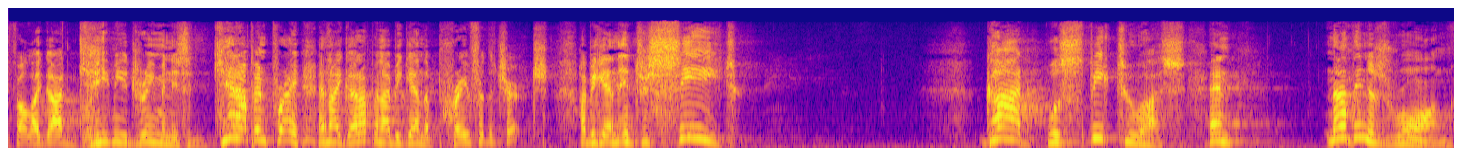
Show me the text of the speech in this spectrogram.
I felt like God gave me a dream and He said, Get up and pray. And I got up and I began to pray for the church. I began to intercede. God will speak to us. And nothing is wrong.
